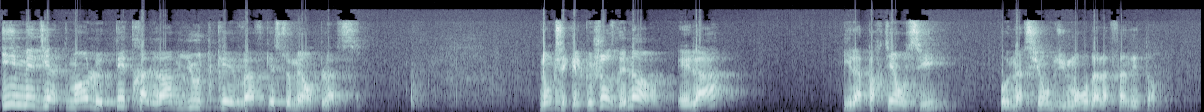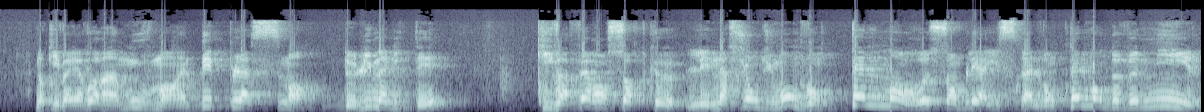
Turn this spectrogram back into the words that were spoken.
immédiatement le tétragramme Yudke Vavke se met en place. Donc c'est quelque chose d'énorme. Et là, il appartient aussi aux nations du monde à la fin des temps. Donc il va y avoir un mouvement, un déplacement de l'humanité qui va faire en sorte que les nations du monde vont tellement ressembler à Israël, vont tellement devenir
